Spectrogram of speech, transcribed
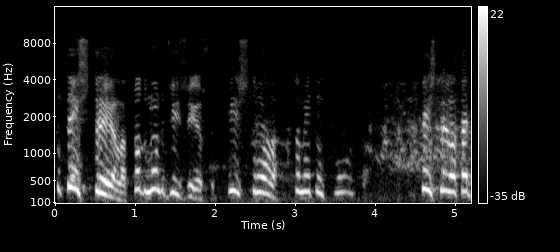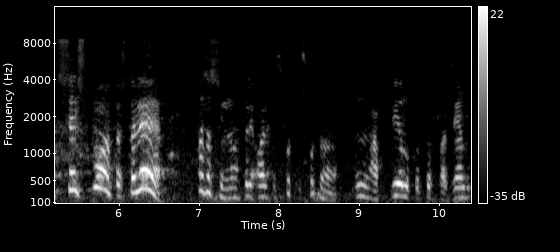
Tu tem estrela, todo mundo diz isso. E estrela também tem ponta. Tem estrela até de seis pontas, Tele. Faz assim, não, Tele. Olha, escuta, escuta um apelo que eu estou fazendo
